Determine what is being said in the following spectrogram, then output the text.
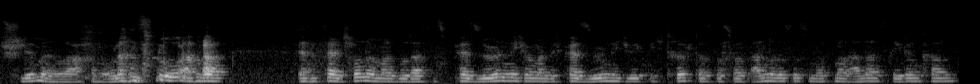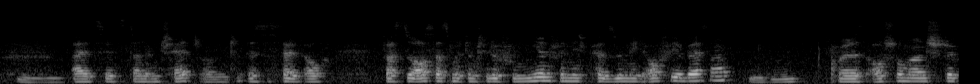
schlimme Sachen oder so, aber es ist halt schon immer so, dass es persönlich, wenn man sich persönlich wirklich trifft, dass das was anderes ist und dass man anders regeln kann Mhm. als jetzt dann im Chat und es ist halt auch, was du aus hast mit dem Telefonieren, finde ich persönlich auch viel besser Mhm. weil das auch schon mal ein Stück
